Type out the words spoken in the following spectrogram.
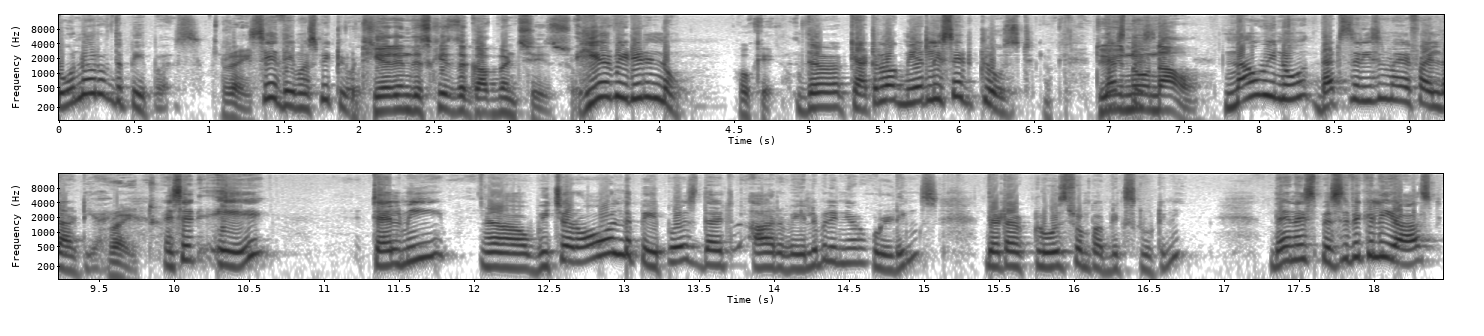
donor of the papers Right. say they must be closed. But here in this case, the government says so. Here we didn't know. Okay. The catalog merely said closed. Do you know now? Now we know. That's the reason why I filed RTI. Right. I said, A, tell me uh, which are all the papers that are available in your holdings that are closed from public scrutiny. Then I specifically asked,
